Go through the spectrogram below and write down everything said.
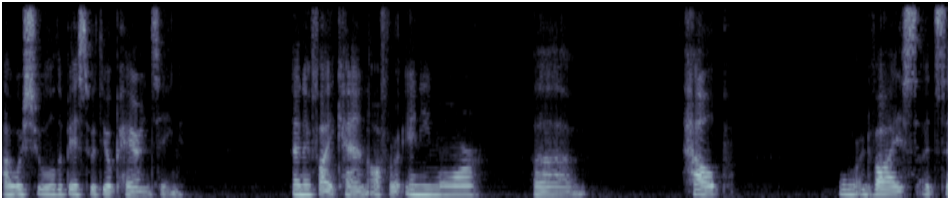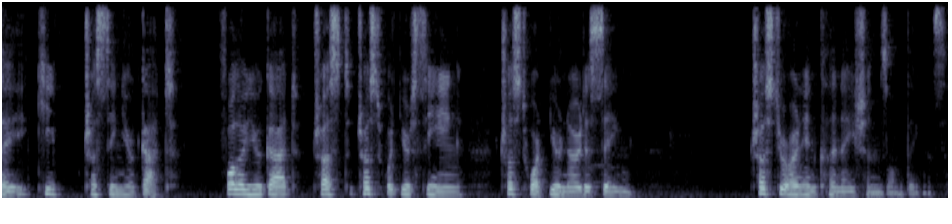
I wish you all the best with your parenting. And if I can offer any more uh, help or advice, I'd say keep trusting your gut. Follow your gut. Trust, trust what you're seeing. Trust what you're noticing. Trust your own inclinations on things.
